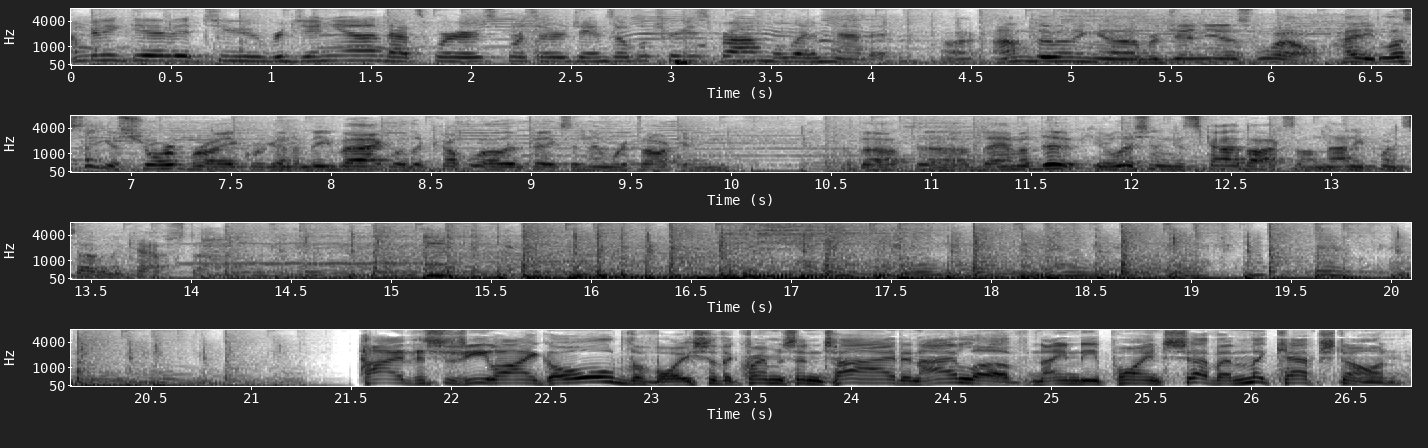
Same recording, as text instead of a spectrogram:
I'm gonna give it to Virginia. That's where sports editor James Ogletree is from. We'll let him have it. All right, I'm doing uh, Virginia as well. Hey, let's take a short break. We're going to be back with a couple other picks, and then we're talking about uh, Bama Duke. You're listening to Skybox on 90.7 The Capstone. Hi, this is Eli Gold, the voice of the Crimson Tide, and I love 90.7 The Capstone.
